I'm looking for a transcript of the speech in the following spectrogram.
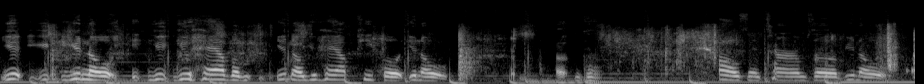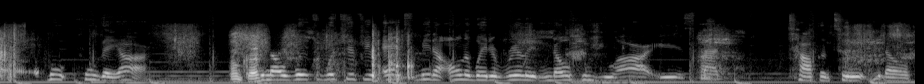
you you, you know you you have a you know you have people you know uh, calls in terms of you know uh, who who they are Okay. you know, which which if you ask me, the only way to really know who you are is by talking to, you know,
